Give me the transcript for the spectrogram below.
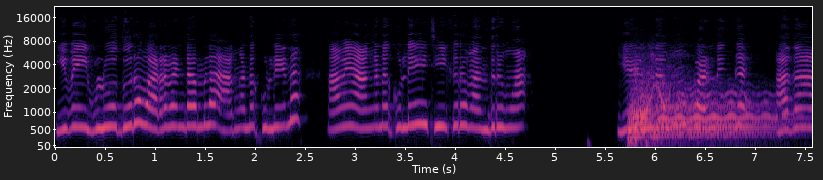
இவன் இவ்வளவு தூரம் வர வேண்டாம்ல அங்கனக்குள்ளேனா அவன் அங்கனக்குள்ளேயே சீக்கிரம் வந்துருவான். என்னமோ பண்ணுங்க அதான்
